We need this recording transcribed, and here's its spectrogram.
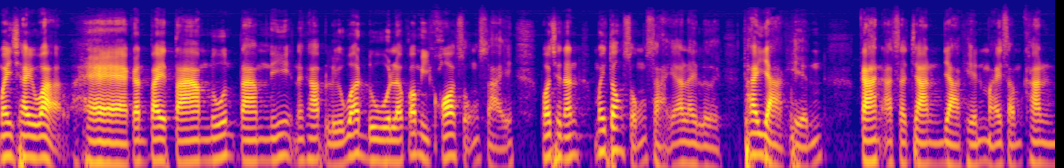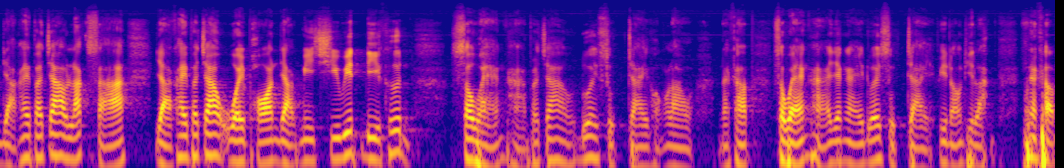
ไม่ใช่ว่าแห่กันไปตามนู้นตามนี้นะครับ หรือว่าดูแล้วก็มีข้อสงสัย เพราะฉะนั้นไม่ต้องสงสัยอะไรเลย ถ้าอยากเห็นการอัศจรรย์อยากเห็นหมายสำคัญ อยากให้พระเจ้ารักษา อยากให้พระเจ้าอวยพร อยากมีชีวิตดีขึ้น แสวงหาพระเจ้าด้วยสุดใจของเรานะครับแสวงหายังไงด้วยสุดใจพี่น้องที่รักนะครับ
